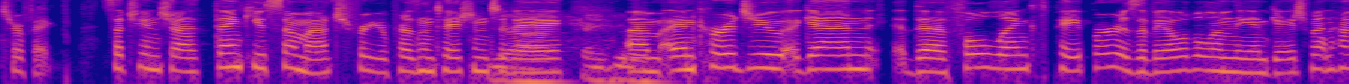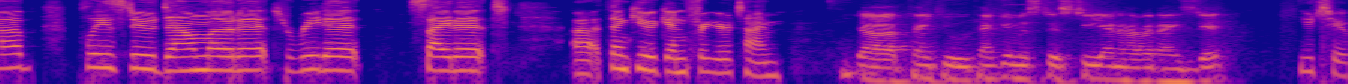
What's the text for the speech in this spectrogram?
terrific Sachin Shah, thank you so much for your presentation today. Yeah, thank you. Um, I encourage you again, the full length paper is available in the Engagement Hub. Please do download it, read it, cite it. Uh, thank you again for your time. Yeah, thank you. Thank you, Ms. Christie, and have a nice day. You too.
